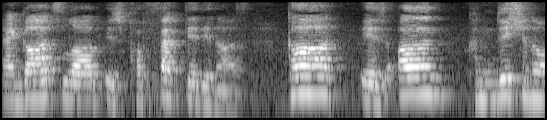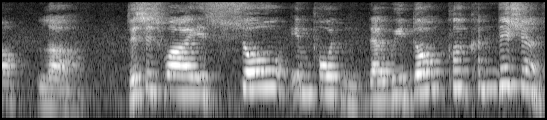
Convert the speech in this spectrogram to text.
and God's love is perfected in us. God is unconditional love. This is why it's so important that we don't put conditions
